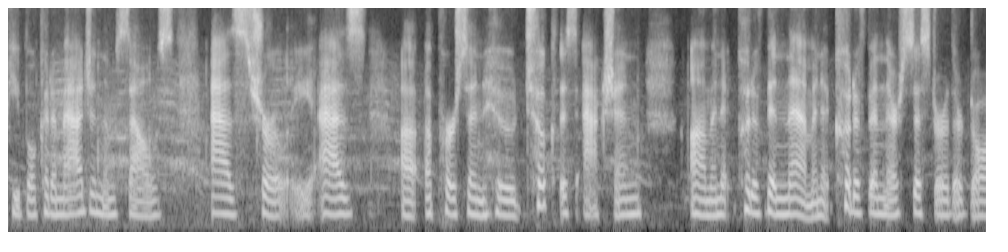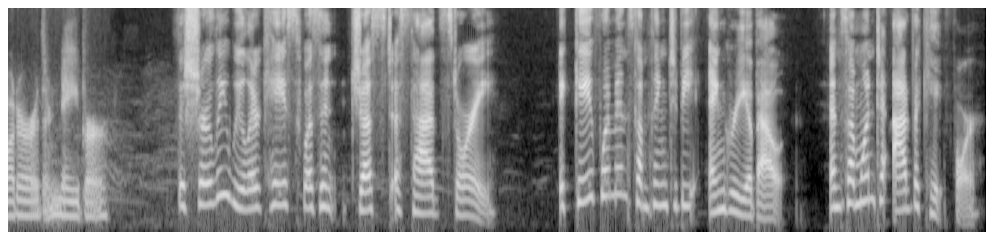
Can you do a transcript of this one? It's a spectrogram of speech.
People could imagine themselves as Shirley, as a, a person who took this action, um, and it could have been them, and it could have been their sister, their daughter, or their neighbor. The Shirley Wheeler case wasn't just a sad story, it gave women something to be angry about and someone to advocate for.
